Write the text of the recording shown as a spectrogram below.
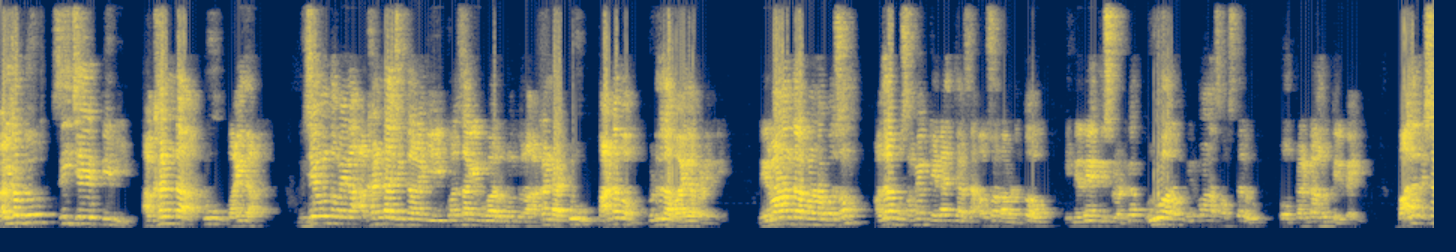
Welcome to CJ TV. Akhanda two వాయిదా. విజయవంతమైన అఖండ చిత్రానికి కొనసాగింపుగా రూపొందుతున్న అఖండ టూ తాండవం విడుదల వాయిదా పడింది. నిర్మాణాంతర పనుల కోసం అదనపు సమయం కేటాయించాల్సిన అవసరం రావడంతో ఈ నిర్ణయం తీసుకున్నట్టుగా గురువారం నిర్మాణ సంస్థలు ఓ ప్రకటనలో తెలిపాయి. బాలకృష్ణ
